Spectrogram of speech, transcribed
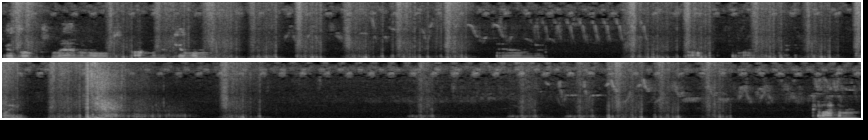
Hey look, some animals. I'm gonna kill them. And... Oh, they're not ready. Wait. Got him.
